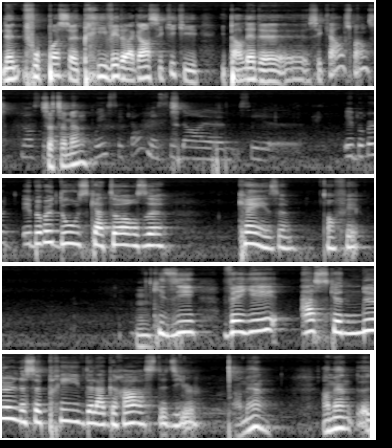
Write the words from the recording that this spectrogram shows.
Il ne faut pas se priver de la grâce. C'est qui qui il parlait de. C'est Carl, je pense, cette semaine? Oui, c'est Carl, mais c'est dans euh, euh, Hébreu, Hébreu 12, 14, 15, en fait, hmm. qui dit Veillez à ce que nul ne se prive de la grâce de Dieu. Amen. Amen. Euh,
